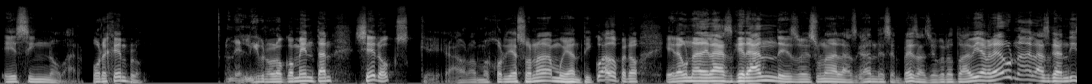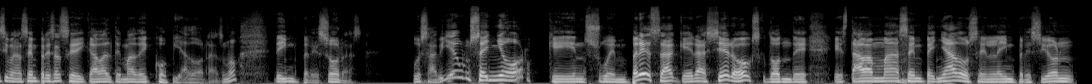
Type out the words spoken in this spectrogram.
es innovar. Por ejemplo, en el libro lo comentan, Xerox, que ahora a lo mejor ya suena muy anticuado, pero era una de las grandes, o es una de las grandes empresas, yo creo todavía, pero era una de las grandísimas empresas que dedicaba al tema de copiadoras, ¿no? De impresoras pues había un señor que en su empresa, que era Xerox, donde estaban más empeñados en la impresión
